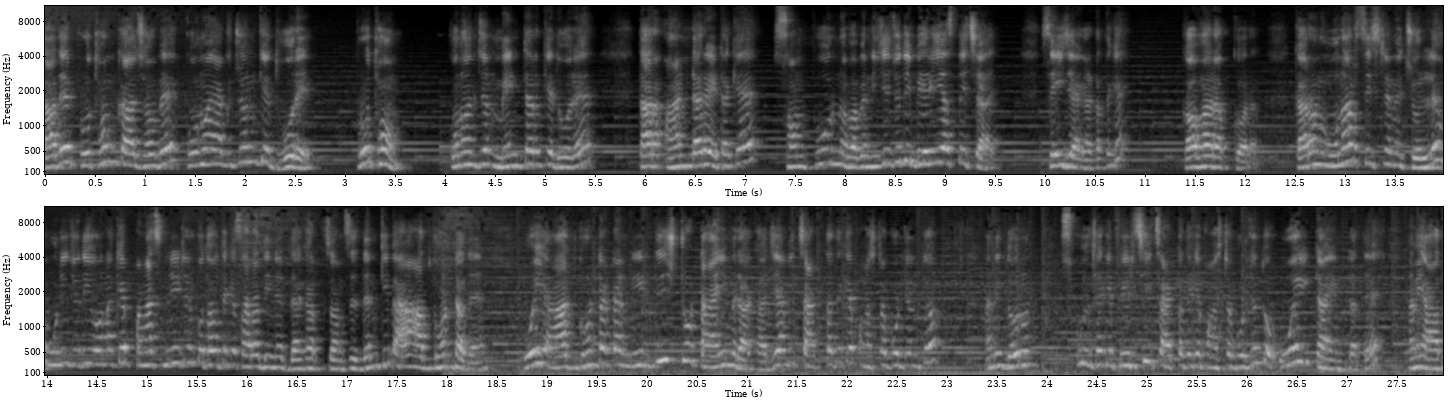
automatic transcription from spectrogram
তাদের প্রথম কাজ হবে কোনো একজনকে ধরে, প্রথম কোনো একজন মেন্টারকে ধরে তার আন্ডারে এটাকে সম্পূর্ণভাবে নিজে যদি বেরিয়ে আসতে চায়, সেই জায়গাটা থেকে কভার আপ করা। কারণ ওনার সিস্টেমে চললে উনি যদি ওনাকে পাঁচ মিনিটের কোথাও থেকে সারা দিনের দেখার চান্সেস দেন কিংবা আধ ঘণ্টা দেন, ওই আধ ঘন্টাটা নির্দিষ্ট টাইম রাখা, যে আমি চারটা থেকে পাঁচটা পর্যন্ত আমি ধরুন স্কুল থেকে ফিরছি, চারটা থেকে পাঁচটা পর্যন্ত ওই টাইমটাতে আমি আধ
